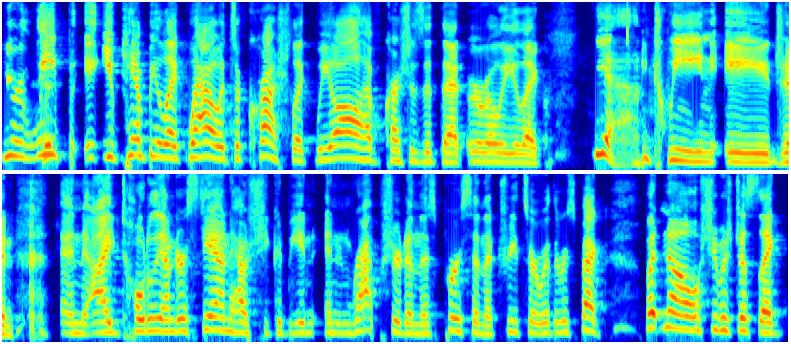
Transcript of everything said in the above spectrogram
your leap, it, you can't be like, wow, it's a crush. Like we all have crushes at that early, like yeah, tween age, and and I totally understand how she could be en- enraptured in this person that treats her with respect. But no, she was just like,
